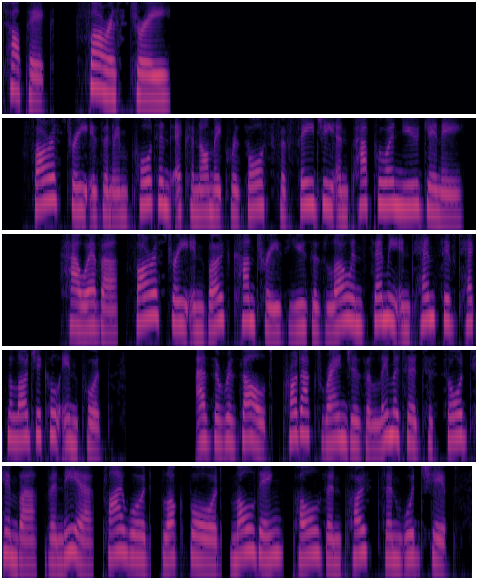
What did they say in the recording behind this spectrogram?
Topic: Forestry Forestry is an important economic resource for Fiji and Papua New Guinea. However, forestry in both countries uses low and semi-intensive technological inputs. As a result, product ranges are limited to sawed timber, veneer, plywood, block board, molding, poles and posts and wood chips.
